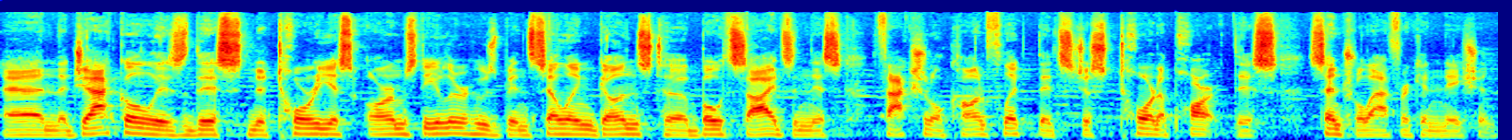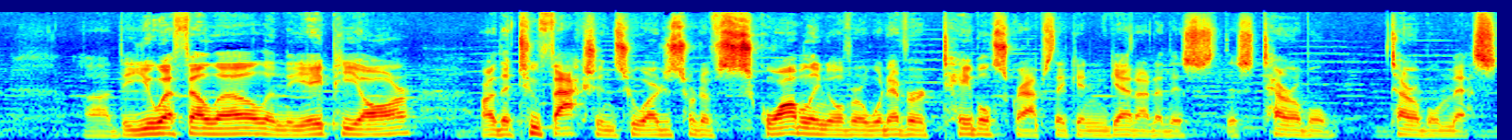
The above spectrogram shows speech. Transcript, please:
And the Jackal is this notorious arms dealer who's been selling guns to both sides in this factional conflict that's just torn apart this Central African nation. Uh, the UFLL and the APR are the two factions who are just sort of squabbling over whatever table scraps they can get out of this, this terrible, terrible mess.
